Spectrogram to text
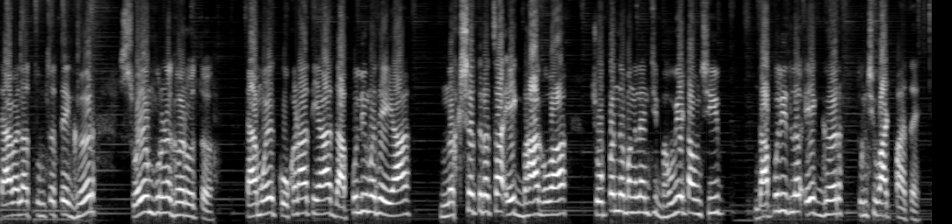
त्यावेळेला तुमचं ते घर स्वयंपूर्ण घर होतं. त्यामुळे कोकणात या दापोलीमध्ये या नक्षत्राचा एक भाग वा चोपन्न बंगल्यांची भव्य टाउनशिप दापोलीतलं एक घर तुमची वाट पाहत आहे.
